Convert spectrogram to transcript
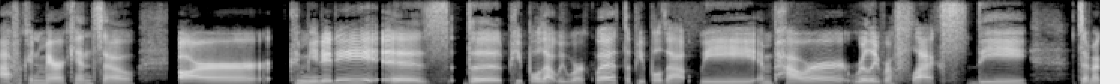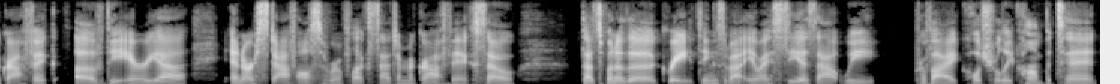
African American. So our community is the people that we work with, the people that we empower really reflects the demographic of the area and our staff also reflects that demographic. So that's one of the great things about AYC is that we provide culturally competent,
